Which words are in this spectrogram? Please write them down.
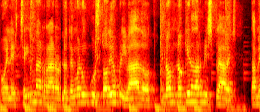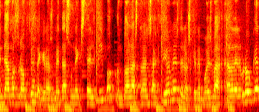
o el exchange más raro, lo tengo en un custodio privado, no, no quiero dar mis claves. También te damos una opción de que nos metas un Excel tipo con todas las transacciones de los que te puedes bajar del broker,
